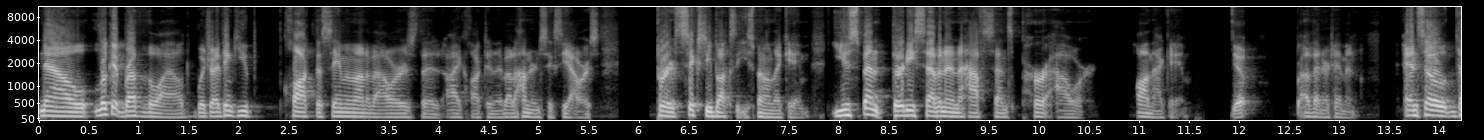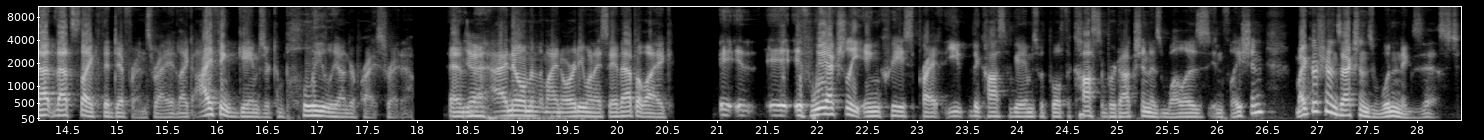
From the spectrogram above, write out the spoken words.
Now look at Breath of the Wild, which I think you clocked the same amount of hours that I clocked in, about 160 hours for 60 bucks that you spent on that game. You spent 37 and a half cents per hour on that game Yep. of entertainment. And so that that's like the difference, right? Like I think games are completely underpriced right now. And Yeah. I know I'm in the minority when I say that, but like it, it, if we actually increase price, the cost of games with both the cost of production as well as inflation, microtransactions wouldn't exist.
